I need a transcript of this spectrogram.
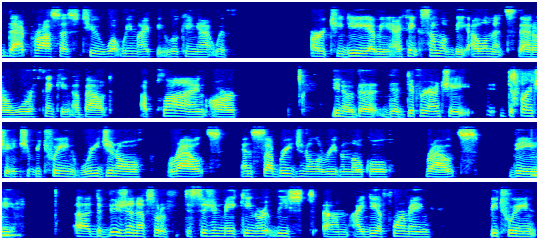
that process to what we might be looking at with RTD. I mean, I think some of the elements that are worth thinking about applying are, you know, the the differentiate differentiation between regional routes and sub-regional or even local routes, the uh, division of sort of decision making or at least um, idea forming between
